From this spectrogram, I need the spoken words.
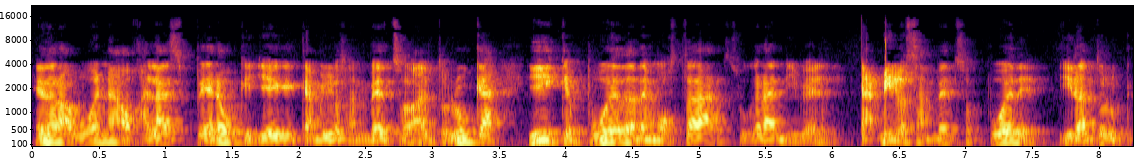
enhorabuena, ojalá espero que llegue Camilo Zambetso al Toluca y que pueda demostrar su gran nivel. Camilo Zambetso puede ir al Toluca.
